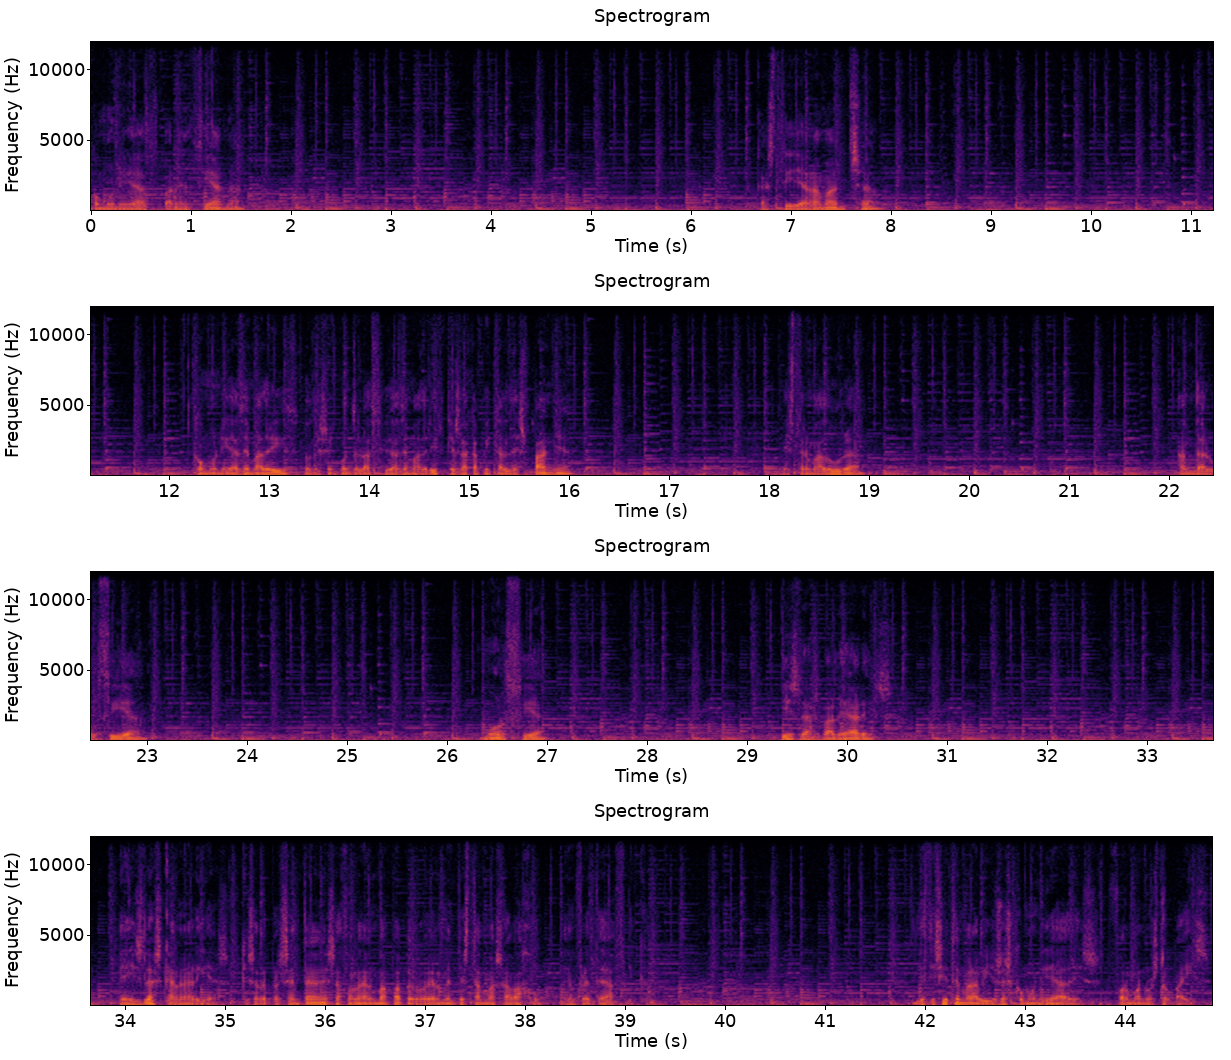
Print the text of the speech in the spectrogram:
Comunidad Valenciana, Castilla-La Mancha, Comunidad de Madrid, donde se encuentra la ciudad de Madrid, que es la capital de España, Extremadura, Andalucía, Murcia, Islas Baleares e Islas Canarias, que se representan en esa zona del mapa pero realmente están más abajo, enfrente de África. 17 maravillosas comunidades forman nuestro país.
